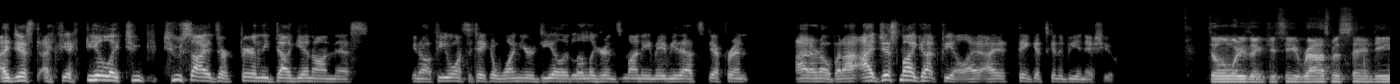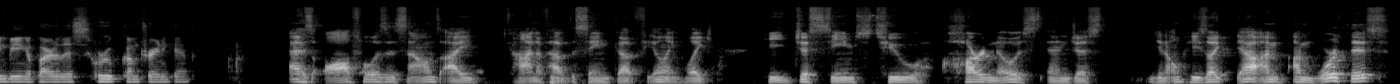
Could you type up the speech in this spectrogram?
I just I feel like two two sides are fairly dug in on this. You know, if he wants to take a one year deal at Liljegren's money, maybe that's different. I don't know, but I, I just my gut feel. I, I think it's going to be an issue. Dylan, what do you think? Do you see Rasmus Sandin being a part of this group come training camp? As awful as it sounds, I kind of have the same gut feeling. Like he just seems too hard nosed and just you know he's like yeah i'm i'm worth this.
